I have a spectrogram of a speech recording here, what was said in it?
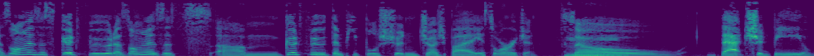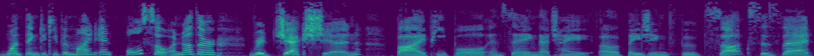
as long as it's good food, as long as it's um, good food, then people shouldn't judge by its origin. So that should be one thing to keep in mind. And also another rejection by people and saying that China, uh, Beijing food sucks is that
